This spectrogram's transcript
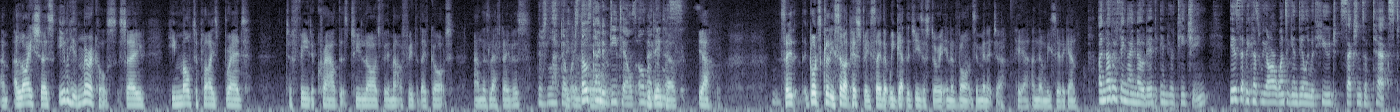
um, Elisha's, even his miracles, so he multiplies bread to feed a crowd that's too large for the amount of food that they've got, and there's leftovers. There's leftovers. Those kind of details. Oh my the details. goodness. Yeah. So God's clearly set up history so that we get the Jesus story in advance in miniature here, and then we see it again. Another thing I noted in your teaching is that because we are once again dealing with huge sections of text,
